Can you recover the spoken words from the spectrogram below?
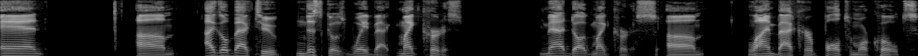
And um, I go back to and this goes way back. Mike Curtis, Mad Dog Mike Curtis, um, linebacker, Baltimore Colts,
